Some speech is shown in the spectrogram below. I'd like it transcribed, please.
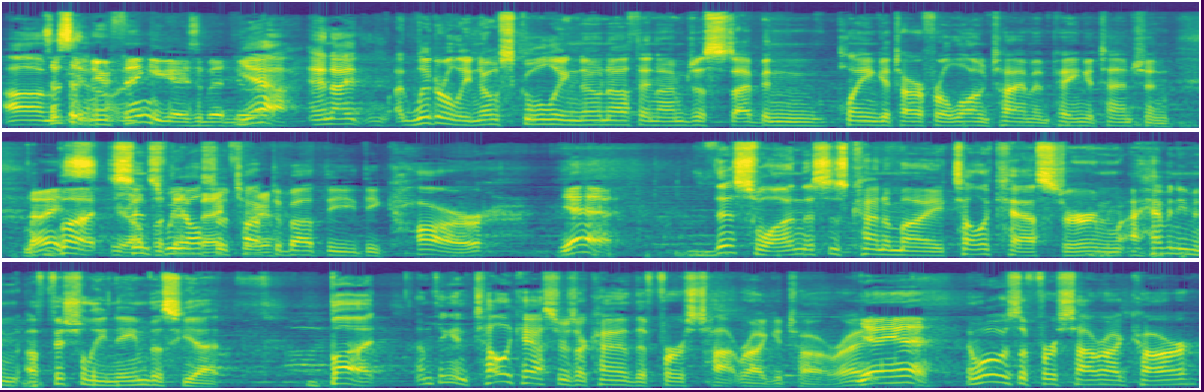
Um, so this is a new know, thing you guys have been doing. Yeah, and I literally no schooling, no nothing. I'm just I've been playing guitar for a long time and paying attention. Nice. But Here, since we also talked about the the car, Yeah. this one, this is kind of my Telecaster, and I haven't even officially named this yet. But I'm thinking Telecasters are kind of the first hot rod guitar, right? Yeah, yeah. And what was the first hot rod car?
